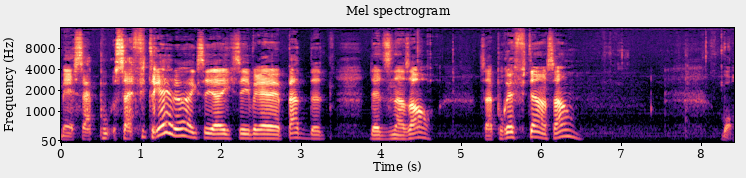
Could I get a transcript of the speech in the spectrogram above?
Mais ça, ça fitterait là, avec ses, avec ses vraies pattes de, de dinosaure. Ça pourrait fitter ensemble. Bon.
